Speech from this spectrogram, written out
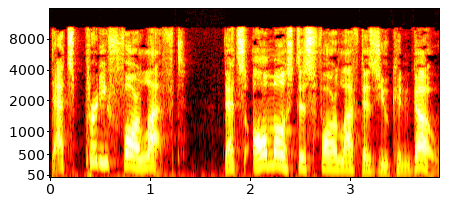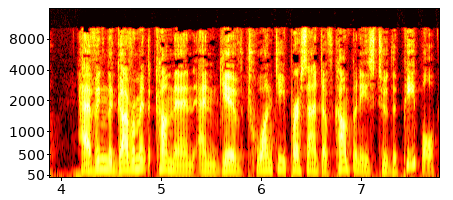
that's pretty far left. That's almost as far left as you can go having the government come in and give 20% of companies to the people,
